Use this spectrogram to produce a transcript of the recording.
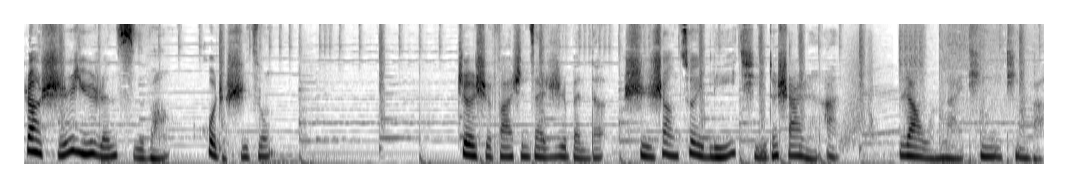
让十余人死亡或者失踪。这是发生在日本的史上最离奇的杀人案，让我们来听一听吧。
